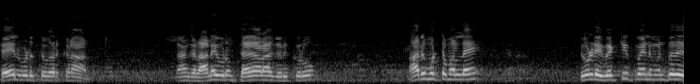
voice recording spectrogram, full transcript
செயல்படுத்துவதற்கு நான் நாங்கள் அனைவரும் தயாராக இருக்கிறோம். அது மட்டுமல்ல இவருடைய வெற்றி பயணம் என்பது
